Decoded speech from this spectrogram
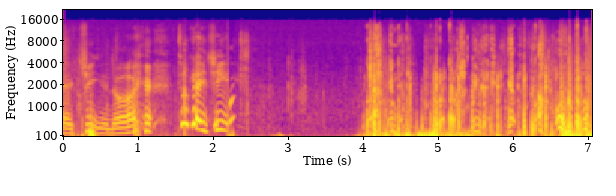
2K cheating, dog. 2K cheating. Yep. Oh, oh,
